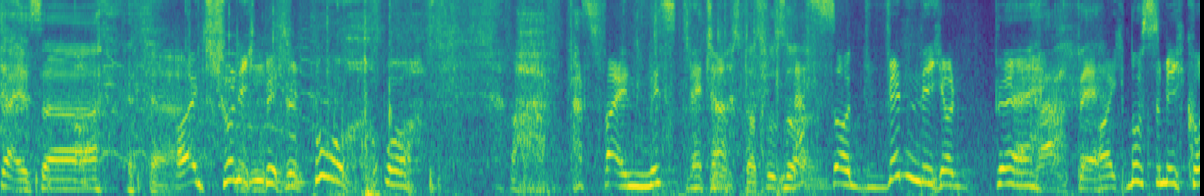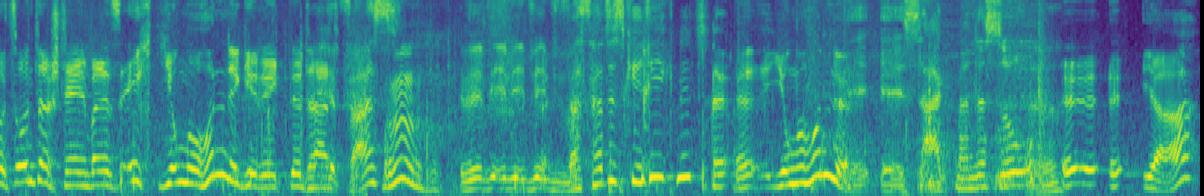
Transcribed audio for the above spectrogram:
da ist er. Oh, entschuldigt bitte. Puh, boah. Ah, was für ein Mistwetter. Das kannst du sagen. Nass und windig und bäh. Ach, bäh. Oh, ich musste mich kurz unterstellen, weil es echt junge Hunde geregnet hat. Was? W- w- w- Was hat es geregnet? Äh, äh, junge Hunde? Äh, sagt man das so? Äh, äh, ja.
